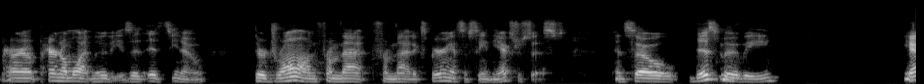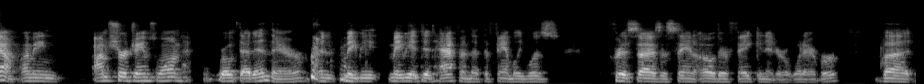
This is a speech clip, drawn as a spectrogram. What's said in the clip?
para, paranormal act movies it, it's you know they're drawn from that from that experience of seeing the exorcist. And so this mm-hmm. movie yeah, I mean, I'm sure James Wan wrote that in there, and maybe maybe it did happen that the family was criticized as saying, "Oh, they're faking it" or whatever. But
